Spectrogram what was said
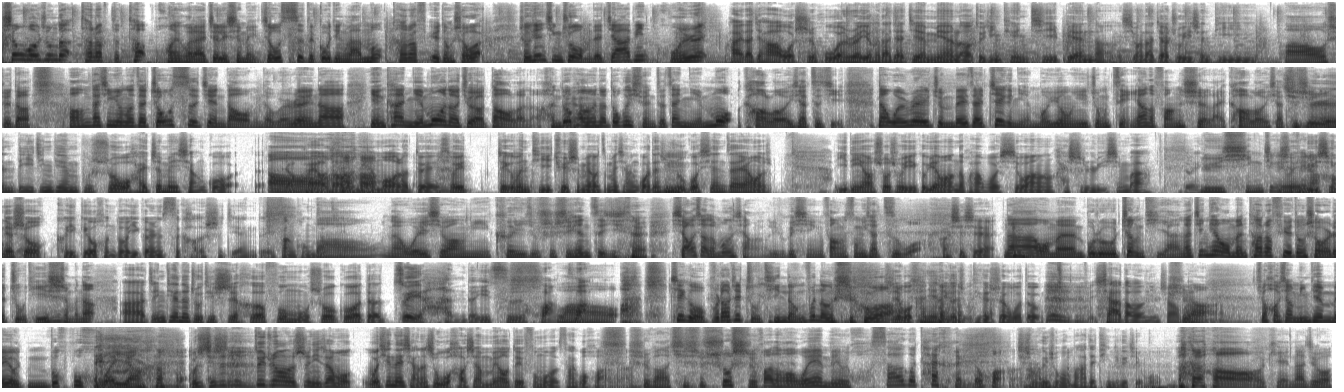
生活中的 Top of the Top，欢迎回来，这里是每周四的固定栏目 Top of 悦动首尔。首先，请出我们的嘉宾胡文瑞。嗨，大家好，我是胡文瑞，又和大家见面了。最近天气变冷，希望大家注意身体。哇哦，是的，好，很开心又能在周四见到我们的文瑞。那眼看年末呢就要到了呢，很多朋友呢都会选择在年末犒劳一下自己。那文瑞准备在这个年末用一种怎样的方式来犒劳一下自己？其实人第一今天不说，我还真没想过。哦快要到 年末了，对，所以这个问题确实没有怎么想过。但是如果现在让我。一定要说出一个愿望的话，我希望还是旅行吧。对，旅行这个是因为旅行的时候可以给我很多一个人思考的时间，对，放空自己。哦，那我也希望你可以就是实现自己的小小的梦想，旅个行，放松一下自我。好，谢谢。那我们步入正题啊。那今天我们 Talk of 悦动首尔的主题是什么呢？啊，今天的主题是和父母说过的最狠的一次谎话。这个我不知道这主题能不能说。其实我看见这个主题的时候，我都 吓到了。是啊。就好像明天没有不不活一样，不是。其实最重要的是，你知道吗？我现在想的是，我好像没有对父母撒过谎啊，是吧？其实说实话的话，我也没有撒过太狠的谎。其实我跟你说，我妈在听这个节目。好，OK，那就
